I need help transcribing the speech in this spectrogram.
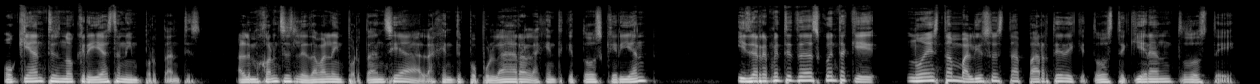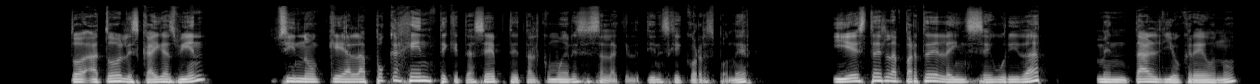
o que antes no creías tan importantes. A lo mejor antes le daban la importancia a la gente popular, a la gente que todos querían. Y de repente te das cuenta que no es tan valioso esta parte de que todos te quieran, todos te, a todos les caigas bien, sino que a la poca gente que te acepte tal como eres es a la que le tienes que corresponder. Y esta es la parte de la inseguridad mental, yo creo, ¿no?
